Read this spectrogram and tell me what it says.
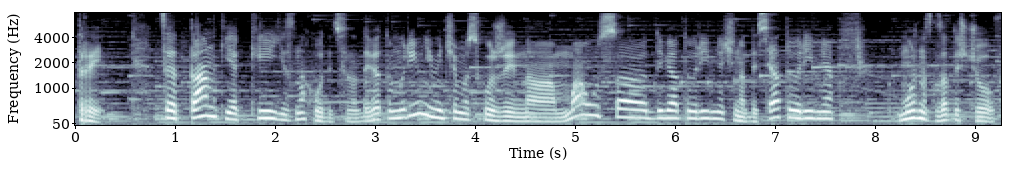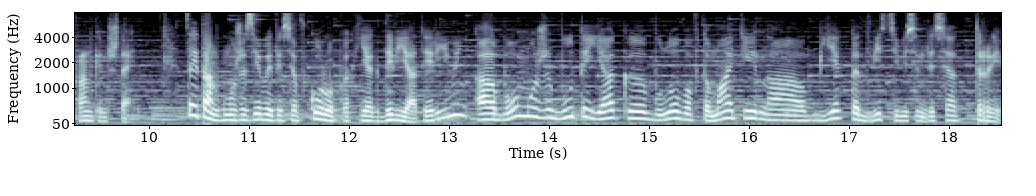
3. Це танк, який знаходиться на 9 рівні. Він чимось схожий на Мауса 9 рівня чи на 10 рівня. Можна сказати, що Франкенштейн. Цей танк може з'явитися в коробках як 9 рівень, або може бути як було в автоматі на об'єкта 283.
